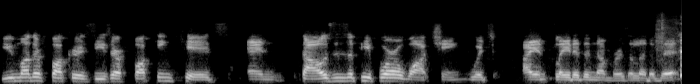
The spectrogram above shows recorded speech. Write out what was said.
"You motherfuckers, these are fucking kids, and thousands of people are watching." Which I inflated the numbers a little bit.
